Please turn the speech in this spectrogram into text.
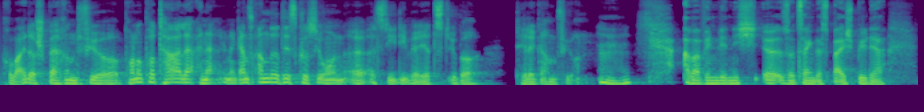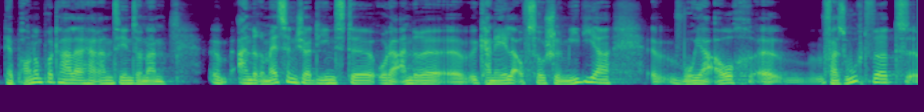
Providersperren für Pornoportale eine, eine ganz andere Diskussion äh, als die, die wir jetzt über Telegram führen. Mhm. Aber wenn wir nicht äh, sozusagen das Beispiel der, der Pornoportale heranziehen, sondern äh, andere Messenger-Dienste oder andere äh, Kanäle auf Social Media, äh, wo ja auch äh, versucht wird, äh,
